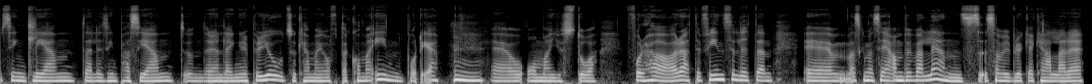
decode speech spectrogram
sin klient eller sin patient under en längre period så kan man ju ofta komma in på det. Mm. Eh, och om man just då får höra att det finns en liten eh, vad ska man säga, ambivalens som vi brukar kalla det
